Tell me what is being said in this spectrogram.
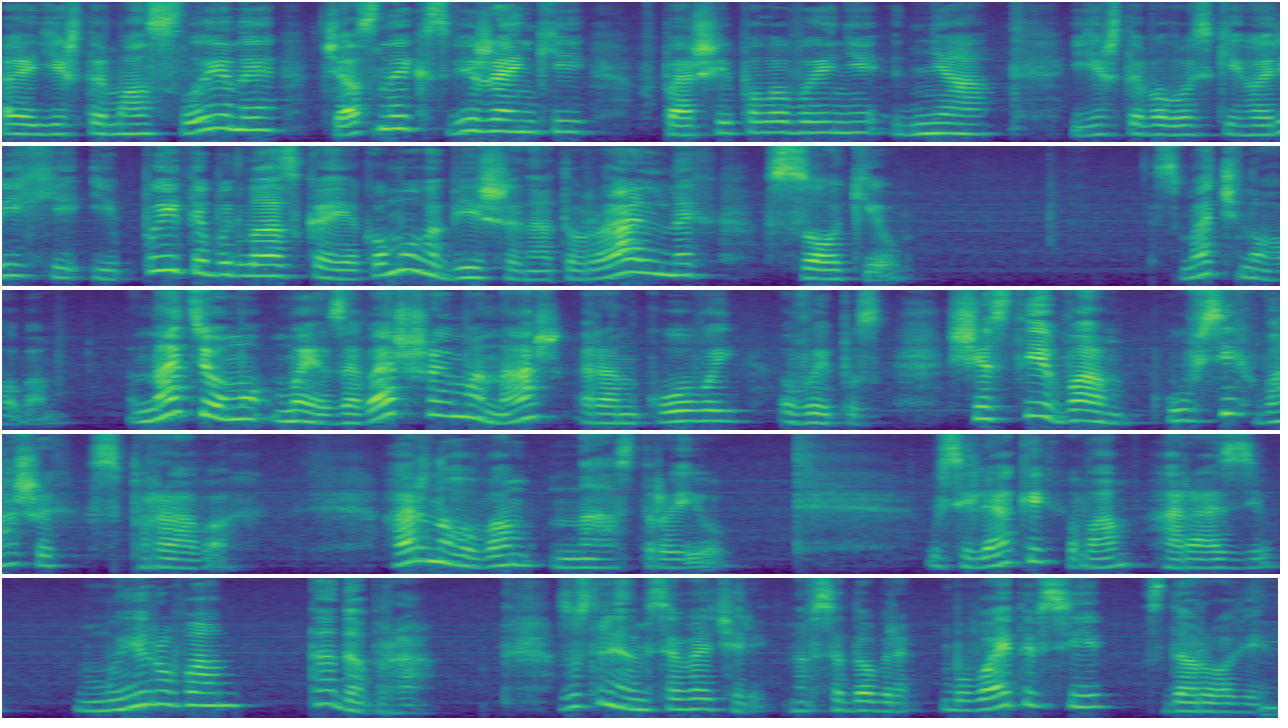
е, їжте маслини, часник свіженький в першій половині дня, їжте волоські горіхи і пийте, будь ласка, якомога більше натуральних соків. Смачного вам! На цьому ми завершуємо наш ранковий випуск. Щасти вам у всіх ваших справах. Гарного вам настрою, усіляких вам гараздів миру вам та добра. Зустрінемося ввечері. На все добре. Бувайте всі здорові!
